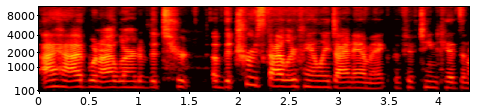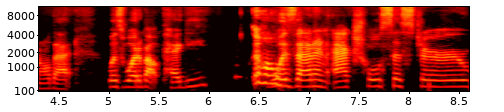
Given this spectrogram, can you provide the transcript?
I had when I learned of the tr- of the true Schuyler family dynamic, the 15 kids and all that, was what about Peggy? Oh, Was that an actual sister?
